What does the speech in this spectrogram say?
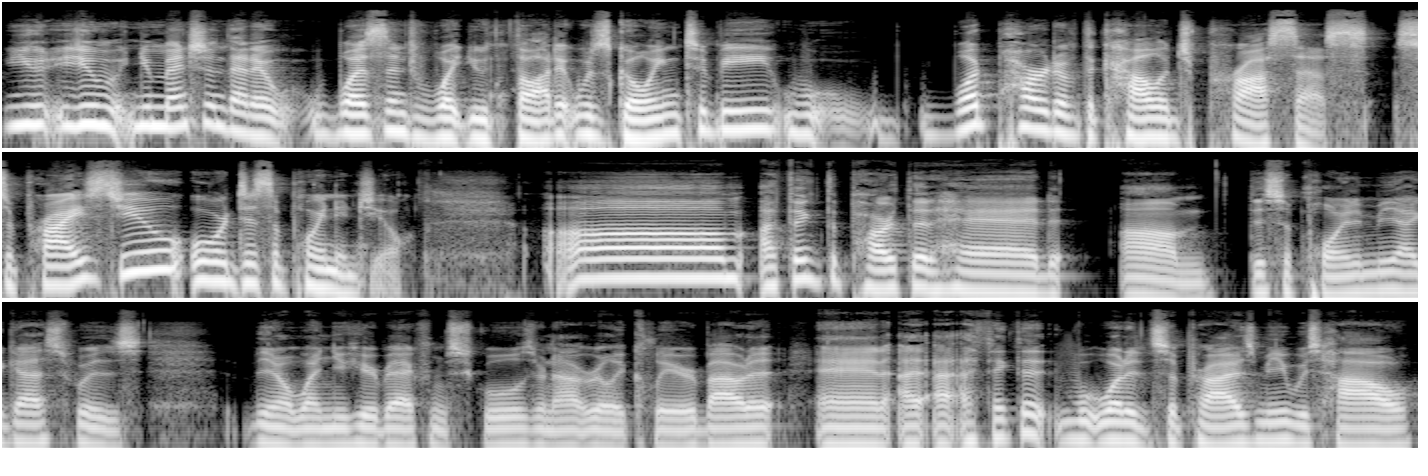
You you you mentioned that it wasn't what you thought it was going to be. What part of the college process surprised you or disappointed you? Um, I think the part that had um disappointed me, I guess, was you know when you hear back from schools they're not really clear about it. And i i think that what had surprised me was how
